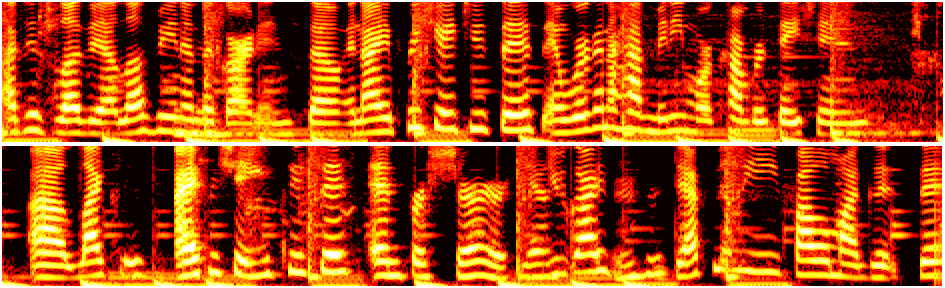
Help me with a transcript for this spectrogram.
I just love it. I love being in the Mhm. garden. So, and I appreciate you, sis. And we're gonna have many more conversations uh, like this. I appreciate you too, sis, and for sure, yeah. You guys Mhm. definitely follow my good sis.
